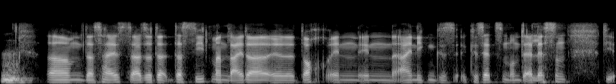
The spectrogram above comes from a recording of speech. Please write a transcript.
Mhm. Das heißt, also da, das sieht man leider äh, doch in, in einigen Gesetzen und Erlässen. Die,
